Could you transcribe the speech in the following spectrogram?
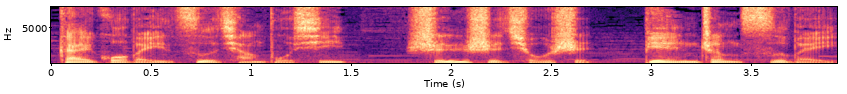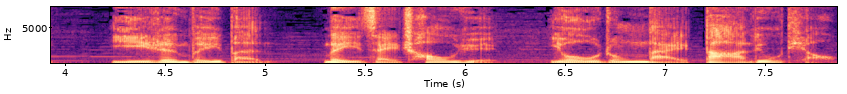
概括为自强不息、实事求是、辩证思维、以人为本、内在超越、有容乃大六条。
